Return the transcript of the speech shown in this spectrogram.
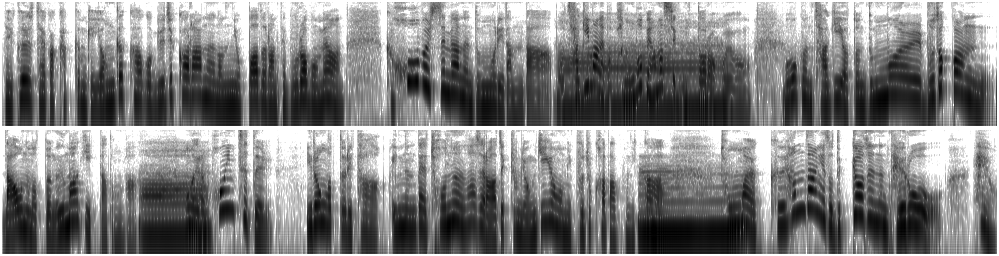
네, 그래서 제가 가끔 이렇게 연극하고 뮤지컬 하는 언니 오빠들한테 물어보면 그 호흡을 쓰면은 눈물이 난다. 뭐 아~ 자기만의 다 방법이 하나씩은 있더라고요. 뭐 혹은 자기 어떤 눈물 무조건 나오는 어떤 음악이 있다던가. 아~ 뭔가 이런 포인트들. 이런 것들이 다 있는데 저는 사실 아직 좀 연기 경험이 부족하다 보니까 음. 정말 그 현장에서 느껴지는 대로 해요.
